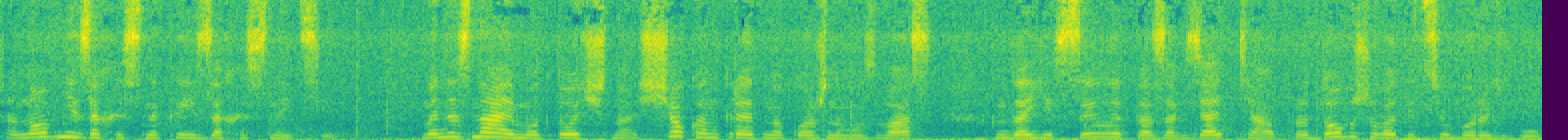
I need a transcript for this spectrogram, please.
Шановні захисники і захисниці, ми не знаємо точно, що конкретно кожному з вас надає сили та завзяття продовжувати цю боротьбу.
